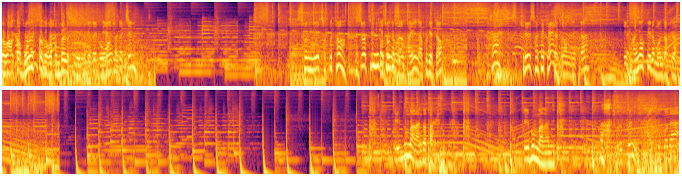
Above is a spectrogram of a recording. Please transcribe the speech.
저거 아까 몬스터 저거 있으니까 덤벨로 쓰고 있잖아. 너무한 거 빼앗긴 아니야? 것쯤 손 위에 적부터 쓰러뜨리는 게 좋겠어 당연히 아프겠죠? 자 스킬을 선택해 자, 그러니까 이 방역비를 먼저 합시다. 일분만 앉았다 하겠습니다. 1분만 앉을게. 무릎은 발끝보다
